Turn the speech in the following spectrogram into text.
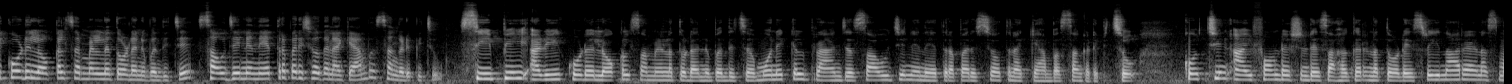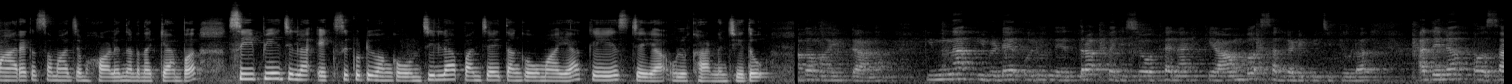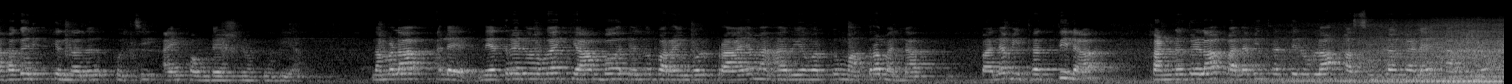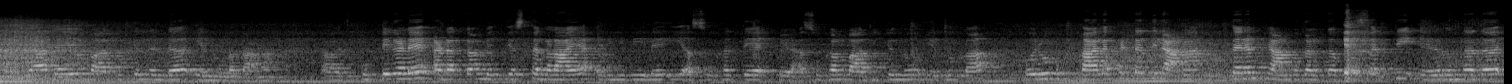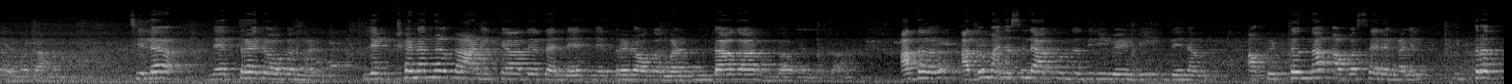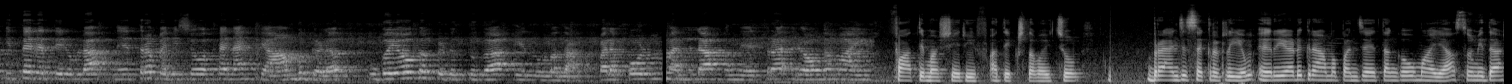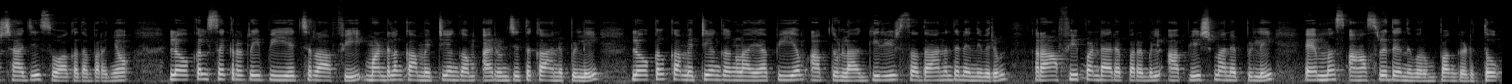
Azhikode local സമ്മേളനത്തോടനുബന്ധിച്ച് സൗജന്യ നേത്രപരിശോധന ക്യാമ്പ് സംഘടിപ്പിച്ചു. C P I Azhikode local സമ്മേളനത്തോടനുബന്ധിച്ച് Munakkal branch സൗജന്യ നേത്ര പരിശോധന ക്യാമ്പ് സംഘടിപ്പിച്ചു. കൊച്ചിൻ ഐ ഫൗണ്ടേഷന്റെ സഹകരണത്തോടെ ശ്രീനാരായണ സ്മാരക സമാജം ഹാളിൽ നടന്ന ക്യാമ്പ് സി പി ഐ ജില്ലാ എക്സിക്യൂട്ടീവ് അംഗവും ജില്ലാ പഞ്ചായത്ത് അംഗവുമായ കെ എസ് ജയ ഉദ്ഘാടനം ചെയ്തു. ഭാഗമായിട്ടാണ് ഇന്ന് ഇവിടെ ഒരു നേത്ര പരിശോധന ക്യാമ്പ് സംഘടിപ്പിച്ചിട്ടുള്ളത് അതിന് സഹകരിക്കുന്നത് കൊച്ചി ഐ ഫൗണ്ടേഷനും കൂടിയാണ്. നമ്മൾ അല്ലെ നേത്രരോഗ ക്യാമ്പ് എന്ന് പറയുമ്പോൾ പ്രായമേറിയവർക്ക് മാത്രമല്ല പല വിധത്തില കണ്ണുകള പല വിധത്തിലുള്ള അസുഖങ്ങളെ അറിഞ്ഞോ അറിയാതെയോ ബാധിക്കുന്നുണ്ട് എന്നുള്ളതാണ്. കുട്ടികളെ അടക്കം വ്യത്യസ്തങ്ങളായ രീതിയിൽ ഈ അസുഖത്തെ അസുഖം ബാധിക്കുന്നു എന്നുള്ള ഒരു കാലഘട്ടത്തിലാണ് ഇത്തരം ക്യാമ്പുകൾക്ക് പ്രസക്തി ഏറുന്നത് എന്നതാണ്. ചില നേത്രരോഗങ്ങൾ ലക്ഷണങ്ങൾ കാണിക്കാതെ തന്നെ നേത്രരോഗങ്ങൾ ഉണ്ടാകാറുണ്ട് എന്നതാണ്. അത് അത് മനസ്സിലാക്കുന്നതിന് വേണ്ടി ദിനം കിട്ടുന്ന അവസരങ്ങളിൽ ഇത്ര ഇത്തരത്തിലുള്ള നേത്രപരിശോധന ക്യാമ്പുകൾ ഉപയോഗപ്പെടുത്തുക എന്നുള്ളതാണ്. പലപ്പോഴും നല്ല നേത്ര രോഗമായി ഫാത്തിമ ഷെരീഫ് അധ്യക്ഷത വഹിച്ചു. ബ്രാഞ്ച് സെക്രട്ടറിയും എറിയാട് ഗ്രാമപഞ്ചായത്ത് അംഗവുമായ സുമിത ഷാജി സ്വാഗതം പറഞ്ഞു. Local secretary P H Rafi മണ്ഡലം കമ്മിറ്റി അംഗം അരുൺജിത്ത് കാനപ്പിള്ളി ലോക്കൽ കമ്മിറ്റി അംഗങ്ങളായ പി എം അബ്ദുള്ള ഗിരീഷ് സദാനന്ദൻ എന്നിവരും റാഫി പണ്ടാരപ്പറമ്പിൽ അഭീഷ് മനപ്പിള്ളി എം എസ് ആശ്രിത് എന്നിവരും പങ്കെടുത്തു.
